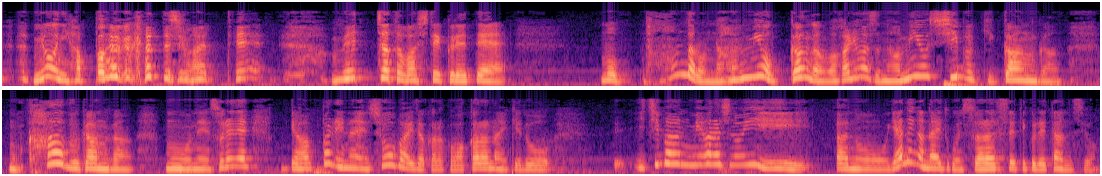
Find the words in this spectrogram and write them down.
妙に葉っぱがかかってしまって、めっちゃ飛ばしてくれて、もう、なんだろう、波をガンガン、わかります？波をしぶきガンガン。もうカーブガンガン。もうね、それで、やっぱりね、商売だからかわからないけど、一番見晴らしのいい、あの、屋根がないところに座らせてくれたんですよ。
